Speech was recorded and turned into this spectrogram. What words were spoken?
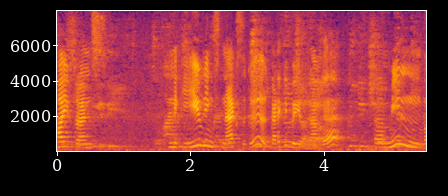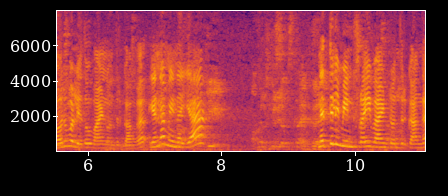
ஹாய் ஃப்ரெண்ட்ஸ் இன்னைக்கு ஈவினிங் ஸ்நாக்ஸுக்கு கடைக்கு போயிருந்தாங்க. மீன் வறுவல் ஏதோ வாங்கிட்டு வந்திருக்காங்க. என்ன மீன் ஐயா? நெத்திலி மீன் ஃப்ரை வாங்கிட்டு வந்திருக்காங்க.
